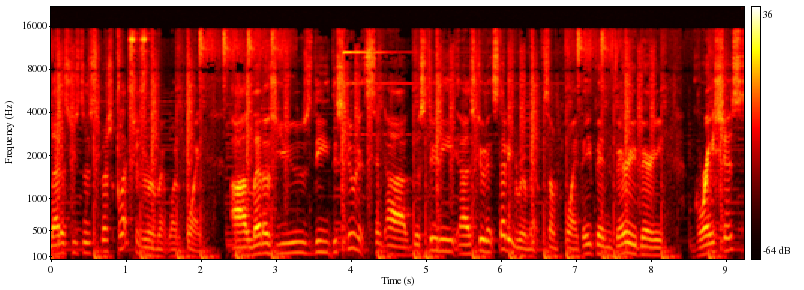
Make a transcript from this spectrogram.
let us use the special collections room at one point. Uh, let us use the the students uh, the student uh, student study room at some point. They've been very very gracious.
